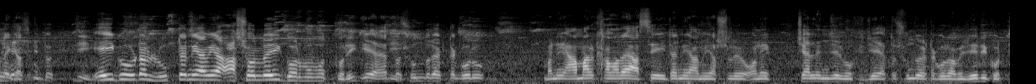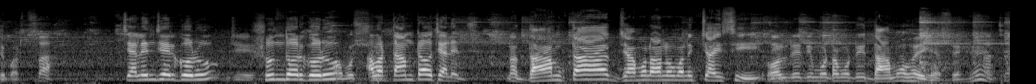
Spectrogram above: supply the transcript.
অনেক আছে কিন্তু এই গরুটার লুকটা নিয়ে আমি আসলেই গর্ববোধ করি যে এত সুন্দর একটা গরু। মানে আমার খামারে আছে এটা নিয়ে আমি আসলে অনেক চ্যালেঞ্জের মুখে যে এত সুন্দর একটা গরু আমি রেডি করতে পারছি। চ্যালেঞ্জের গরু সুন্দর গরু। আবার দামটাও চ্যালেঞ্জ না দামটা যেমন আনুমানিক চাইছি অলরেডি মোটামুটি দামও হয়ে গেছে হ্যাঁ। আচ্ছা।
